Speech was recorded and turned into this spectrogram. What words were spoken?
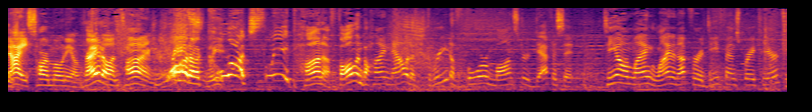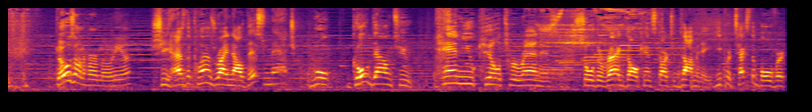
Nice Harmonia, right on time. What a sleep. clutch sleep. Hannah falling behind now at a three to four monster deficit. Tian Lang lining up for a defense break here. Goes on Harmonia. She has the clans right now. This match will go down to can you kill Tyrannus so the Ragdoll can start to dominate? He protects the Bolverk.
